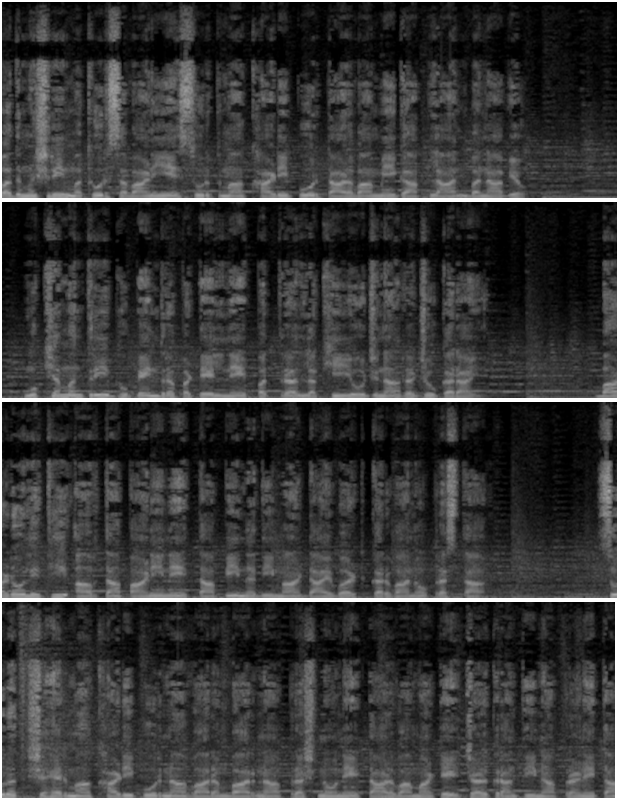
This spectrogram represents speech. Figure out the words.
પદ્મશ્રી મથુર સવાણીએ સુરતમાં ખાડીપુર ટાળવા મેગા પ્લાન બનાવ્યો. મુખ્યમંત્રી ભૂપેન્દ્ર પટેલને પત્ર લખી યોજના રજૂ કરાઈ. બારડોલીથી આવતા પાણીને તાપી નદીમાં ડાયવર્ટ કરવાનો પ્રસ્તાવ. સુરત શહેરમાં ખાડીપુરના વારંવારના પ્રશ્નોને ટાળવા માટે જળક્રાંતિના પ્રણેતા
